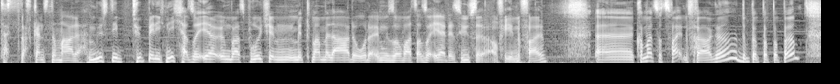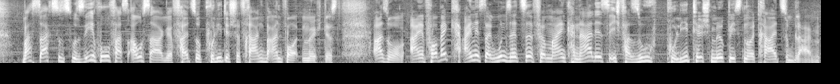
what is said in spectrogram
das, das ganz normale. Müsli Typ bin ich nicht, also eher irgendwas Brötchen mit Marmelade oder irgendwie sowas, also eher der Süße auf jeden Fall. Äh, kommen wir zur zweiten Frage. Was sagst du zu Seehofers Aussage, falls du politische Fragen beantworten möchtest? Also, vorweg, eines der Grundsätze für meinen Kanal ist, ich versuche politisch möglichst neutral zu bleiben.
